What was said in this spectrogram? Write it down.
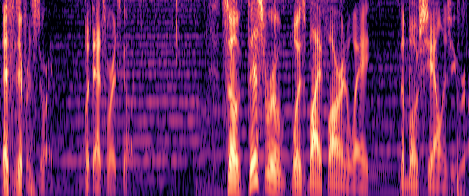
That's a different story, but that's where it's going. So this room was by far and away the most challenging room.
